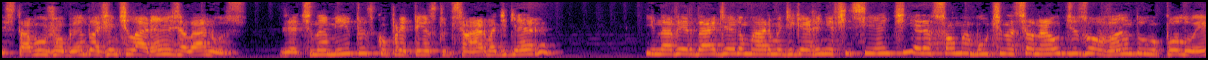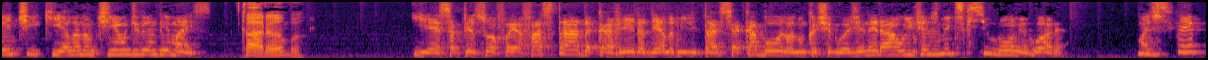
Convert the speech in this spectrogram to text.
estavam jogando agente laranja lá nos vietnamitas com o pretexto de ser uma arma de guerra. E na verdade era uma arma de guerra ineficiente e era só uma multinacional desovando o poluente que ela não tinha onde vender mais. Caramba! E essa pessoa foi afastada, a carreira dela militar se acabou, ela nunca chegou a general, infelizmente esqueci o nome agora. Mas é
